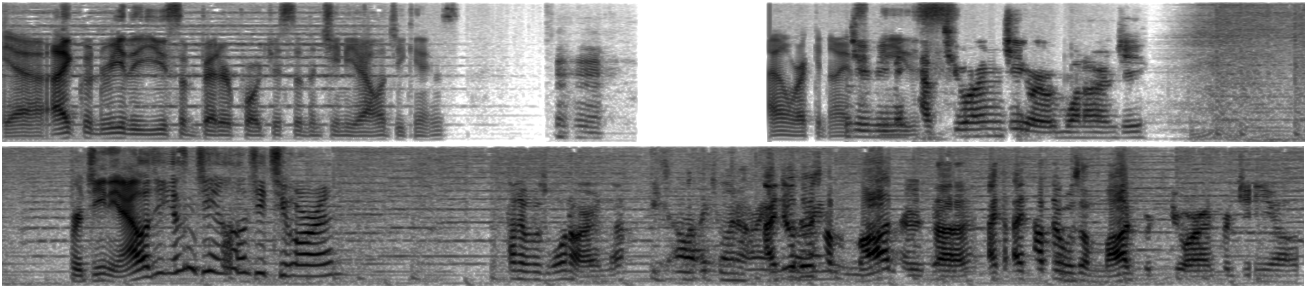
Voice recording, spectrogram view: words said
Yeah, I could really use some better portraits in the genealogy games. hmm I don't recognize Did you remake these. have two RNG or one RNG? For genealogy, isn't genealogy two RN? I thought it was one RN. No? It's all it's one already. I know there's a mod. There's uh, I, th- I thought there was a mod for two RN for genealogy.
